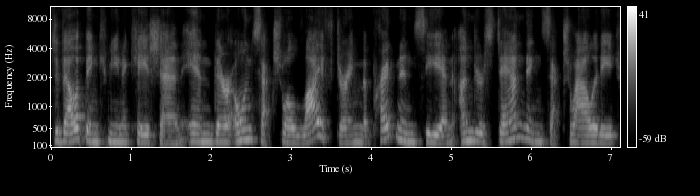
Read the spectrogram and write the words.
developing communication in their own sexual life during the pregnancy and understanding sexuality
